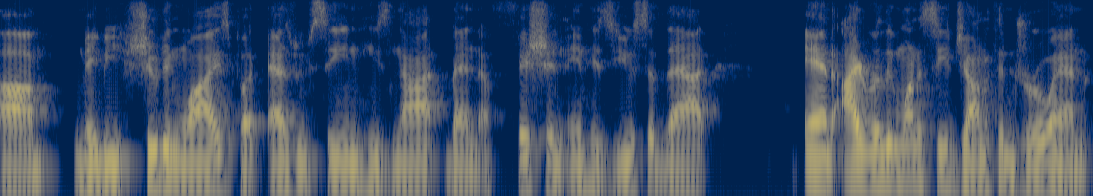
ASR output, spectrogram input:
um, maybe shooting wise, but as we've seen, he's not been efficient in his use of that. And I really want to see Jonathan Drouin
